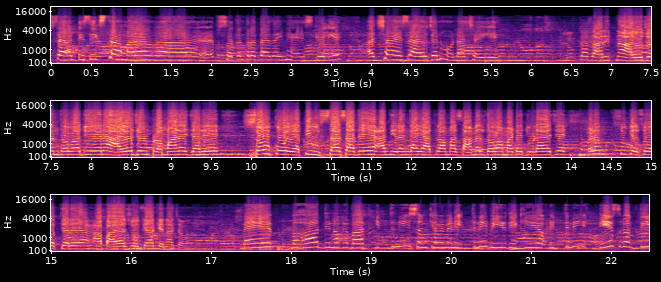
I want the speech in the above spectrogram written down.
सेवेंटी सिक्स हमारा अ, स्वतंत्रता दिन है इसके लिए अच्छा ऐसा आयोजन होना चाहिए ચોક્કસ આ રીતના આયોજન થવા જોઈએ અને આયોજન પ્રમાણે જ્યારે સૌ કોઈ અતિ ઉત્સાહ સાથે આ તિરંગા યાત્રામાં સામેલ થવા માટે જોડાયા છે મેડમ શું કહેશો અત્યારે આપ આયા છો ક્યાં કહેના ચાહો मैं बहुत दिनों के बाद इतनी संख्या में मैंने इतनी भीड़ देखी है और इतनी देशभक्ति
